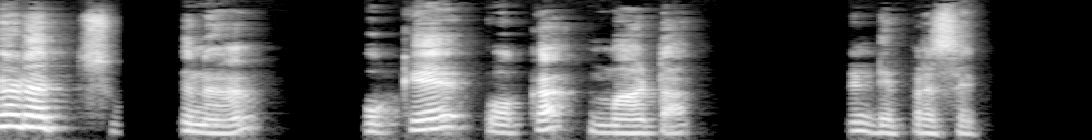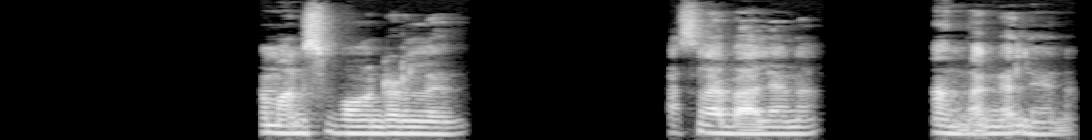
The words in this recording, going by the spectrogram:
ఎక్కడ చూసిన ఒకే ఒక మాట. నేను డిప్రెస్ అయిపోయాను మనసు బాగుండడం లేదు అసలు బాగాలేనా అందంగా లేనా?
